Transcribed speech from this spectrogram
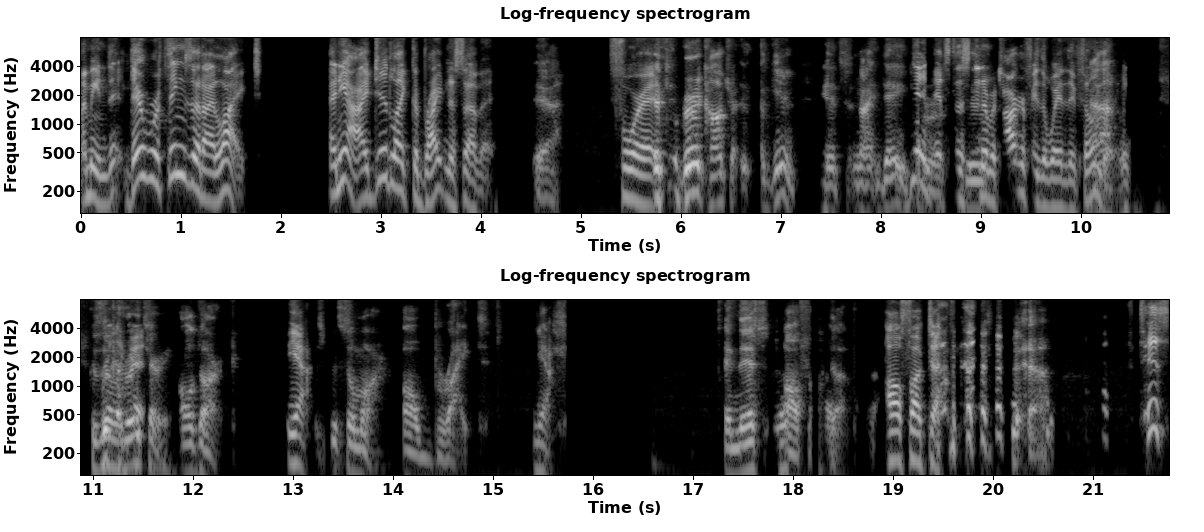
I mean, th- there were things that I liked, and yeah, I did like the brightness of it. yeah, For it, it's very contrast. Again, it's night and day. again, it's the cinematography, the way they filmed Yeah. it. because really look, good. All dark. Yeah. It's Midsommar, all bright. Yeah. And this all fucked up. All fucked up. Yeah. this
